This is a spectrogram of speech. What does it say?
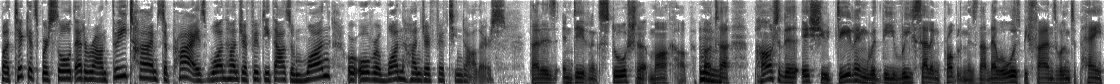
but tickets were sold at around three times the price, 150,000 won, or over $115. That is indeed an extortionate markup. But mm. uh, part of the issue dealing with the reselling problem is that there will always be fans willing to pay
